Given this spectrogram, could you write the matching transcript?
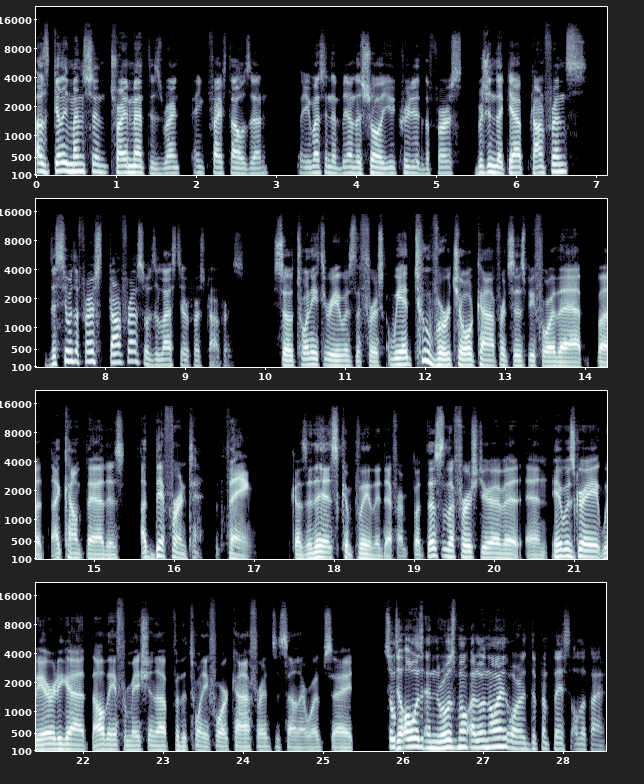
as Kelly mentioned, TriMerit is ranked 5000. You mentioned at the beginning of the show, you created the first Bridging the Gap conference. This year was the first conference or was the last year first conference? So 23 was the first. We had two virtual conferences before that, but I count that as a different thing because it is completely different. But this is the first year of it and it was great. We already got all the information up for the 24 conference. It's on our website. So is it always in Rosemont, Illinois or a different place all the time?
